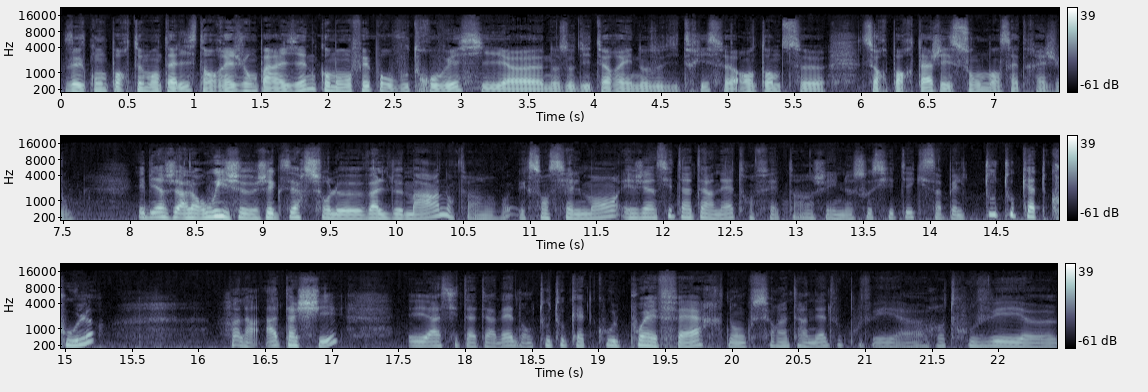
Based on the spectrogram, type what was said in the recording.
Vous êtes comportementaliste en région parisienne. Comment on fait pour vous trouver si euh, nos auditeurs et nos auditrices euh, entendent ce, reportage et sont dans cette région? Eh bien, alors oui, j'exerce sur le Val-de-Marne, enfin essentiellement, et j'ai un site internet en fait. Hein. J'ai une société qui s'appelle Toutoucat Cool, voilà, attaché et un site internet, donc toutoucatcool.fr. Donc sur internet, vous pouvez euh, retrouver euh,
